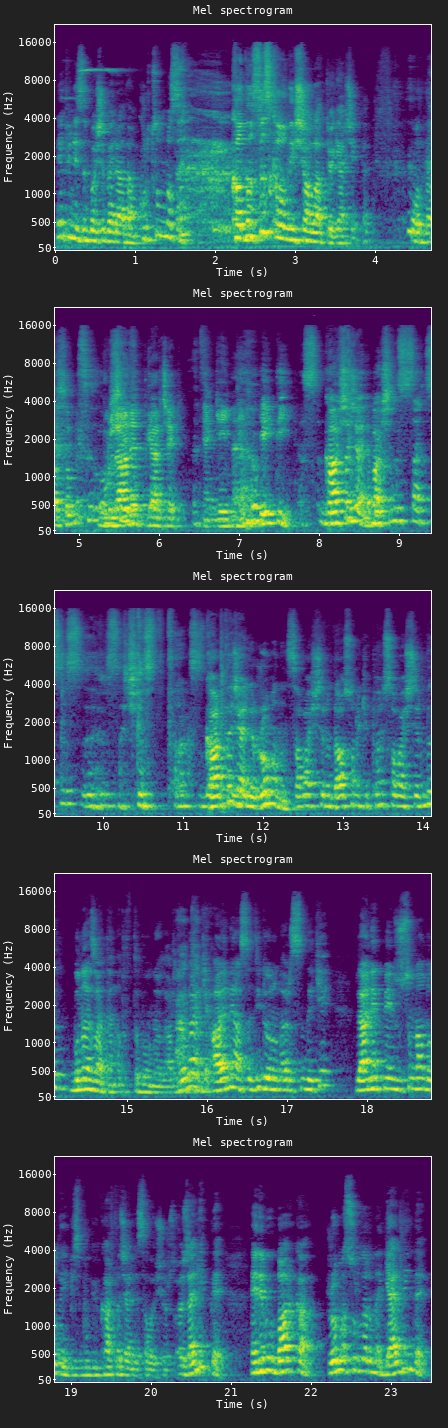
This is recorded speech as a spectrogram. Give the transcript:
Hepinizin başı beladan kurtulmasın. Kadınsız kalın inşallah diyor gerçekten. Ondan sonra Bu şey- lanet gerçek. Yani geyik değil. Geyik değil. Kartaca'yla bak. Başınız saçsız, saçınız taraksız. Kartaca ile Roma'nın savaşları daha sonraki Pön savaşlarında buna zaten atıfta bulunuyorlar. Diyorlar ki Aeneas'la Dido'nun arasındaki lanet mevzusundan dolayı biz bugün Kartaca ile savaşıyoruz. Özellikle Hannibal Barca Roma surlarına geldiğinde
